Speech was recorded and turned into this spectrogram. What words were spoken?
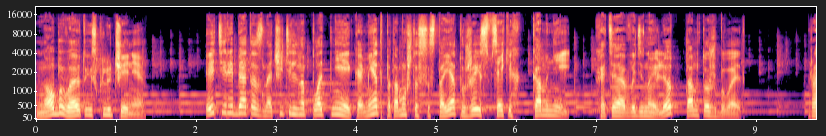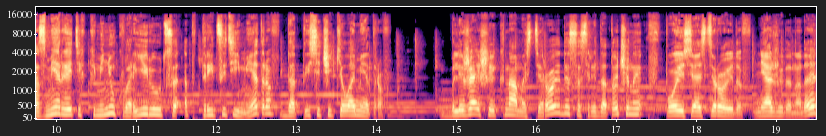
Но бывают и исключения. Эти ребята значительно плотнее комет, потому что состоят уже из всяких камней. Хотя водяной лед там тоже бывает. Размеры этих каменюк варьируются от 30 метров до 1000 километров. Ближайшие к нам астероиды сосредоточены в поясе астероидов, неожиданно, да?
